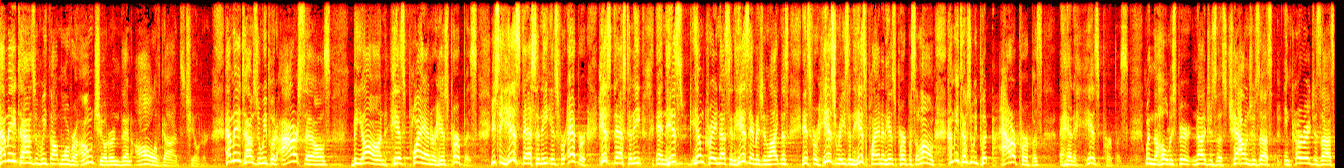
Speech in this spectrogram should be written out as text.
How many times have we thought more of our own children than all of God's children? How many times do we put ourselves beyond his plan or his purpose. You see, his destiny is forever. His destiny and his him creating us in his image and likeness is for his reason, his plan, and his purpose alone. How many times do we put our purpose ahead of his purpose? When the Holy Spirit nudges us, challenges us, encourages us,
